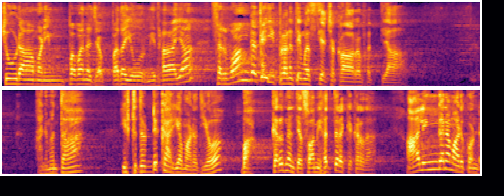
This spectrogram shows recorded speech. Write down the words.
ಚೂಡಾಮಣಿಂ ಪವನಜ ಪದಯೋರ್ ನಿಧಾಯ, ಸರ್ವಾಂಗ ಕೈ ಪ್ರಣತಿಮಸ್ಯ ಚಕಾರ ಭತ್ಯ ಹನುಮಂತ ಎಷ್ಟು ದೊಡ್ಡ ಕಾರ್ಯ ಮಾಡೋದ್ಯೋ? ಬಾ, ಕರೆದಂತೆ ಸ್ವಾಮಿ ಹತ್ತಿರಕ್ಕೆ ಕರೆದ. ಆಲಿಂಗನ ಮಾಡಿಕೊಂಡ.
